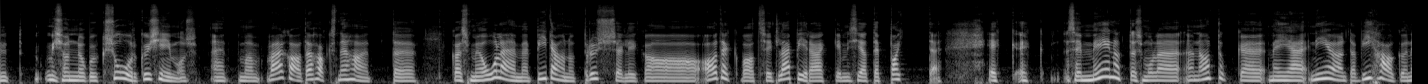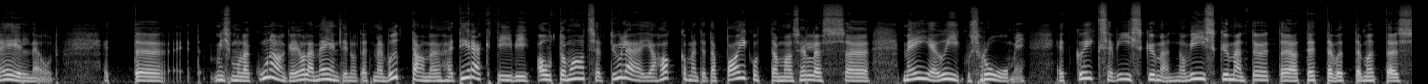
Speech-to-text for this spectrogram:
nüüd, mis on nagu üks suur küsimus, et ma väga tahaks näha, et äh, kas me oleme pidanud Brüsseliga adekvaatseid läbirääkimisi ja debatte ehk, ehk see meenutas mulle natuke meie nii-öelda vihakõne eelnõud, et mis mulle kunagi ei ole meeldinud, et me võtame ühe direktiivi automaatselt üle ja hakkame teda paigutama sellesse meie õigusruumi. et kõik see viiskümmend, no viiskümmend töötajat ettevõtte mõttes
